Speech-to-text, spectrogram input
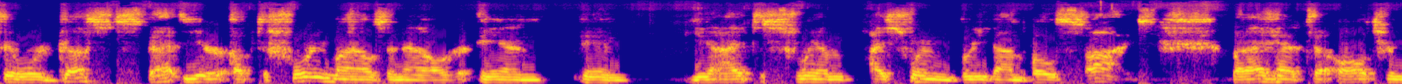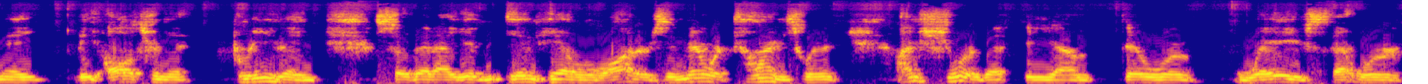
there were gusts that year up to 40 miles an hour, and and you know, I had to swim. I swim and breathe on both sides, but I had to alternate the alternate breathing so that I didn't inhale waters. And there were times where I'm sure that the um, there were waves that were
